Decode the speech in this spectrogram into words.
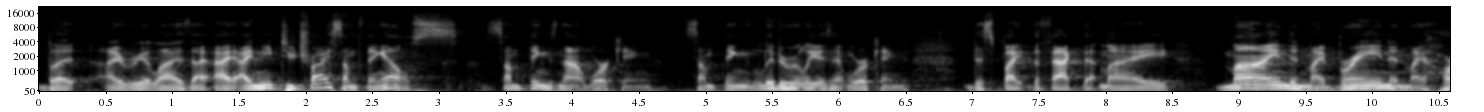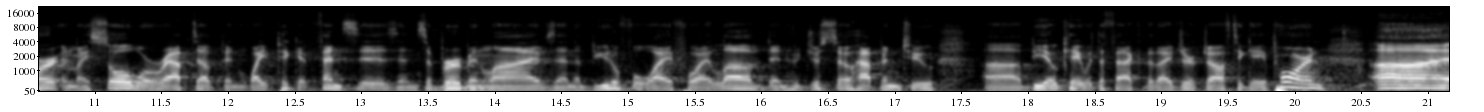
But I realized I, I need to try something else. Something's not working. Something literally isn't working. Despite the fact that my mind and my brain and my heart and my soul were wrapped up in white picket fences and suburban lives and a beautiful wife who I loved and who just so happened to uh, be okay with the fact that I jerked off to gay porn, uh,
